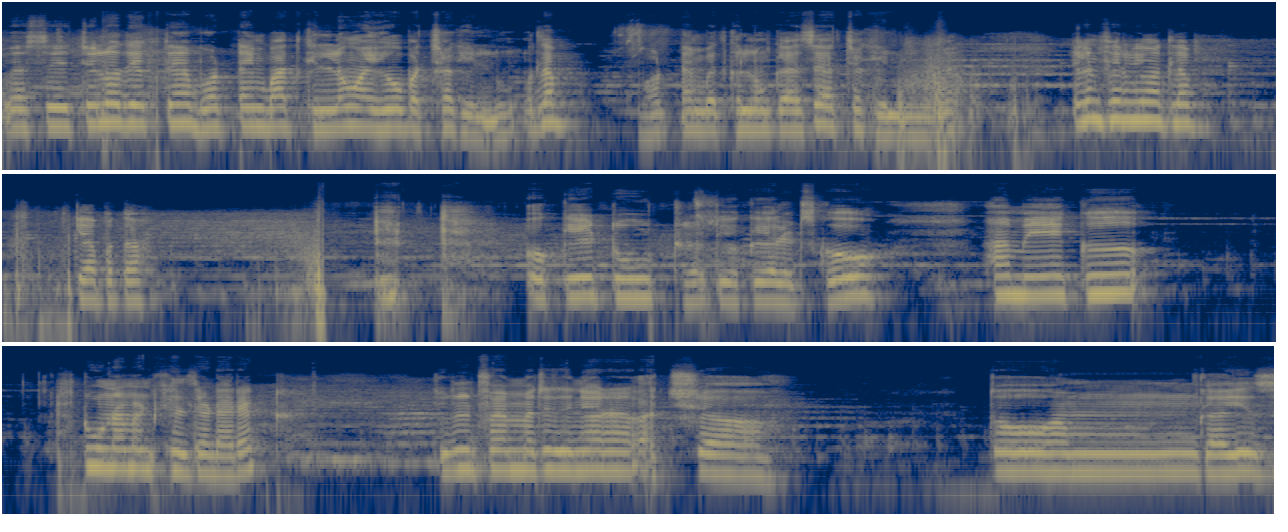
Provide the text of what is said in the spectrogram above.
वैसे चलो देखते हैं, बहुत टाइम बाद खेल हूँ आई होप अच्छा खेल लूँ। मतलब बहुत टाइम बाद खेल हूँ, कैसे अच्छा खेल लूँ मैं। लेकिन फिर भी मतलब क्या पता। Okay two thirty okay let's go हम एक टूर्नामेंट खेलते हैं direct. Unit five matches in अच्छा। तो हम गाइस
